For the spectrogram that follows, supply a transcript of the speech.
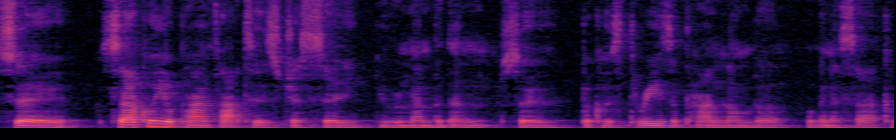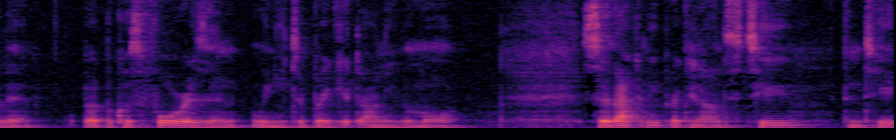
So circle your prime factors just so you remember them. So because 3 is a prime number, we're going to circle it. But because 4 isn't, we need to break it down even more. So that can be broken down to 2 and 2.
